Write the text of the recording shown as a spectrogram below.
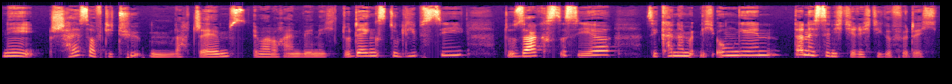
Nee, scheiß auf die Typen, lacht James immer noch ein wenig. Du denkst, du liebst sie, du sagst es ihr, sie kann damit nicht umgehen, dann ist sie nicht die richtige für dich.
